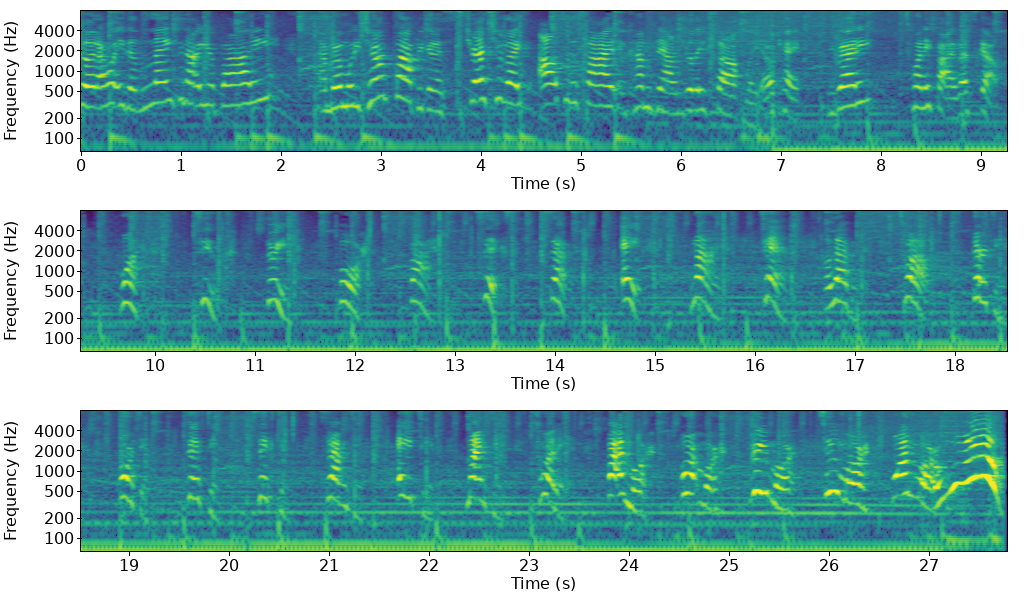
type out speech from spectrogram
Good. I want you to lengthen out your body. And when we jump up, you're to stretch your legs out to the side and come down really softly. Okay. You ready? 25. Let's go. One, two, three, four, five, six, seven, eight, nine, 10, 11, 12, 13, 14, 15, 16, 17, 18, 19, 20, five more, four more, three more, two more, one more. Woo!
